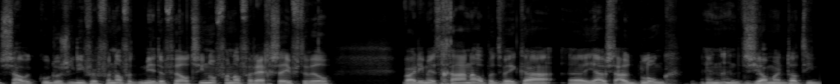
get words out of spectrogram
zou ik Kudus liever vanaf het middenveld zien of vanaf rechts eventueel. Waar hij met Ghana op het WK eh, juist uitblonk. En, en het is jammer dat hij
